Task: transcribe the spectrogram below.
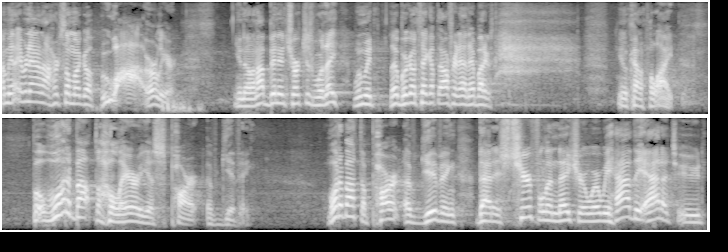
I mean, every now and I heard someone go, hoo-ah, earlier. You know, and I've been in churches where they, when we, we're going to take up the offering, now, and everybody goes, ah you know, kind of polite. But what about the hilarious part of giving? What about the part of giving that is cheerful in nature where we have the attitude,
